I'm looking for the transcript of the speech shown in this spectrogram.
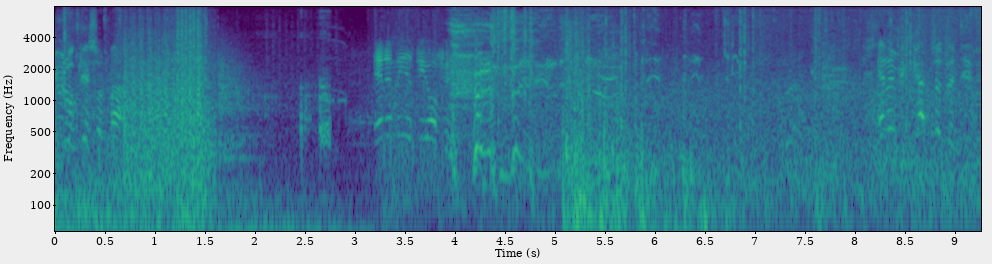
New location marked. Enemy at the office. Enemy captured the DZ.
